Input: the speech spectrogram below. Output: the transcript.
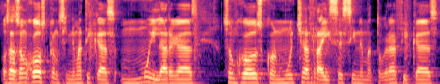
O sea, son juegos con cinemáticas muy largas, son juegos con muchas raíces cinematográficas.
